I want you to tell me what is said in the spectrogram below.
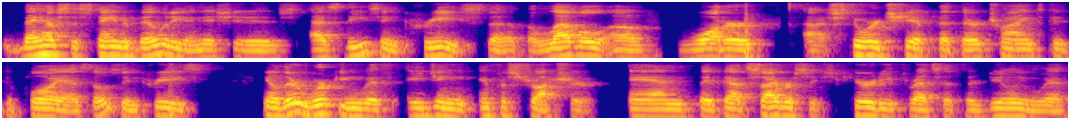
they have sustainability initiatives as these increase the, the level of water uh, stewardship that they're trying to deploy. As those increase you know they're working with aging infrastructure and they've got cybersecurity threats that they're dealing with.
